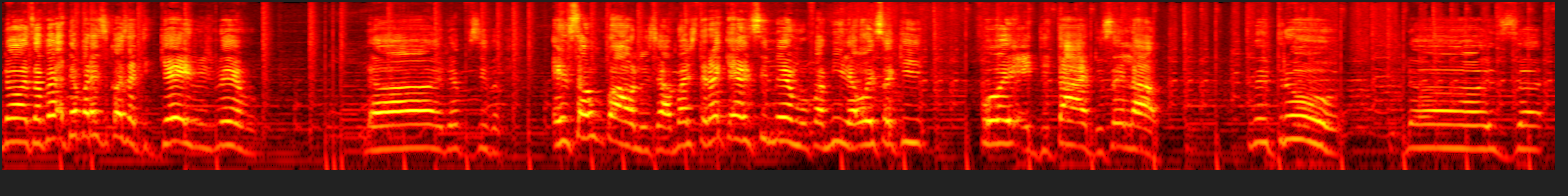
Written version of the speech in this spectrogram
Nossa, até parece coisa de games mesmo. Não, não é possível. Em São Paulo já, mas será que é assim mesmo, família? Ou isso aqui foi editado, sei lá. Metrô. Nossa.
